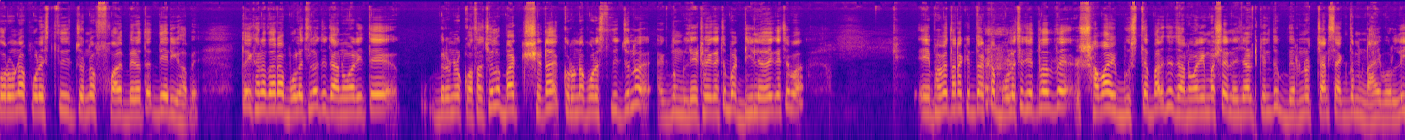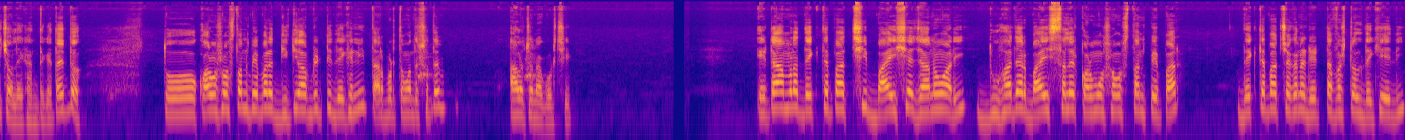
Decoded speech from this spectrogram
করোনা পরিস্থিতির জন্য ফল বেরোতে দেরি হবে। তো এখানে তারা বলেছিল যে জানুয়ারিতে বেরোনোর কথা ছিল, বাট সেটা করোনা পরিস্থিতির জন্য একদম লেট হয়ে গেছে বা ডিলে হয়ে গেছে বা এইভাবে তারা কিন্তু একটা বলেছে যে তাতে সবাই বুঝতে পারে যে জানুয়ারি মাসের রেজাল্ট কিন্তু বেরোনোর চান্স একদম নাই বললেই চলে এখান থেকে, তাই তো? তো কর্মসংস্থান পেপারের দ্বিতীয় আপডেটটি দেখে নিই, তারপর তোমাদের সাথে আলোচনা করছি। এটা আমরা দেখতে পাচ্ছি বাইশে জানুয়ারি দু হাজার বাইশ সালের কর্মসংস্থান পেপার। দেখতে পাচ্ছ এখানে ডেটটা ফার্স্ট অল দেখিয়ে দিই।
